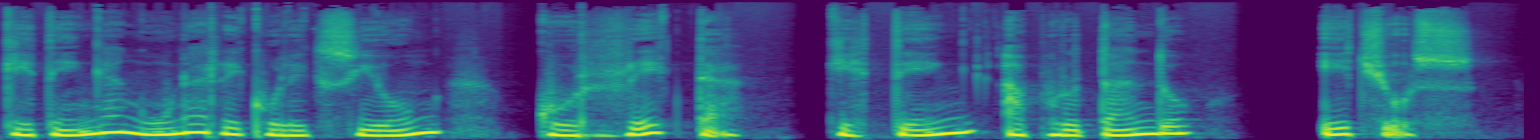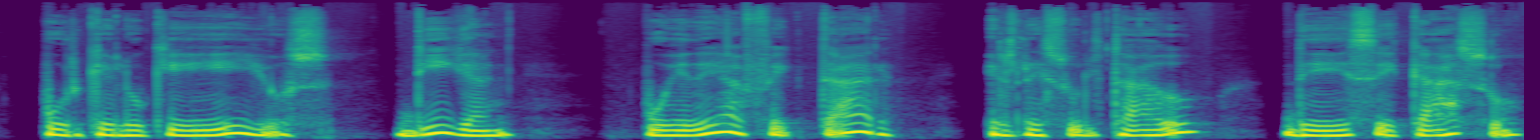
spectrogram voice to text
que tengan una recolección correcta que estén aportando hechos, porque lo que ellos digan puede afectar el resultado de ese caso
